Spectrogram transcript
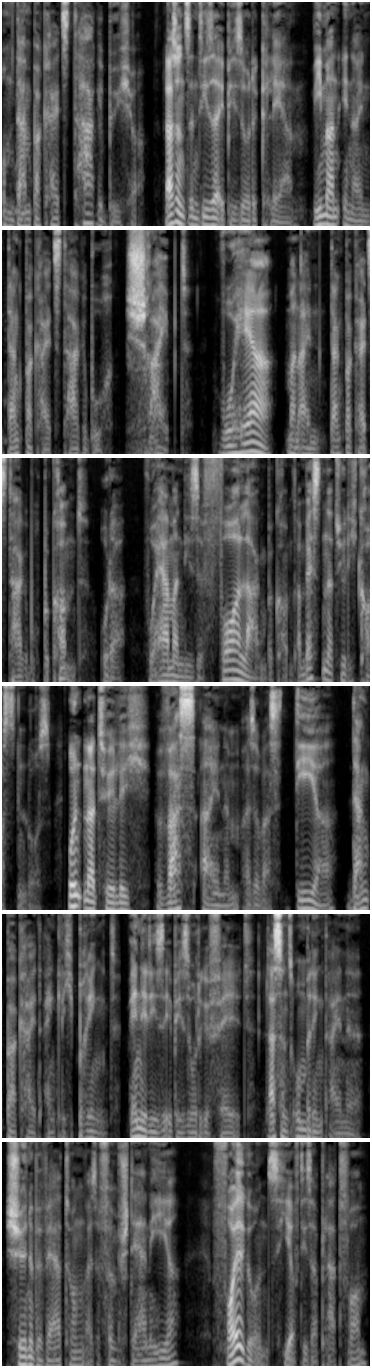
um Dankbarkeitstagebücher. Lass uns in dieser Episode klären, wie man in ein Dankbarkeitstagebuch schreibt, woher man ein Dankbarkeitstagebuch bekommt oder woher man diese Vorlagen bekommt. Am besten natürlich kostenlos. Und natürlich, was einem, also was dir Dankbarkeit eigentlich bringt. Wenn dir diese Episode gefällt, lass uns unbedingt eine schöne Bewertung, also fünf Sterne hier. Folge uns hier auf dieser Plattform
